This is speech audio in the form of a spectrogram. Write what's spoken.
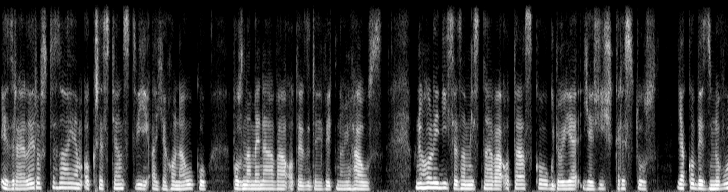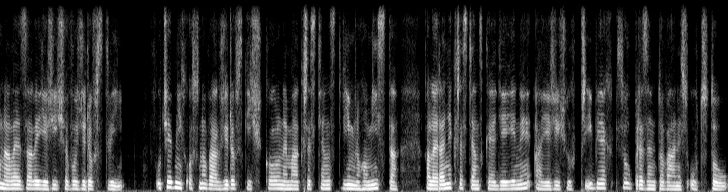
Izraeli roste zájem o křesťanství a jeho nauku, poznamenává otec David Neuhaus. Mnoho lidí se zaměstnává otázkou, kdo je Ježíš Kristus, jako by znovu nalézali Ježíšovo židovství. V učebních osnovách židovských škol nemá křesťanství mnoho místa, ale raně křesťanské dějiny a Ježíšův příběh jsou prezentovány s úctou.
